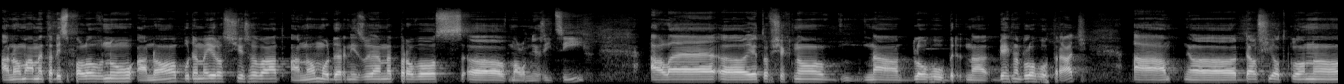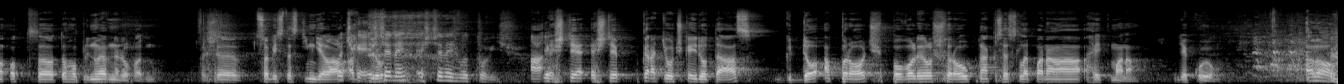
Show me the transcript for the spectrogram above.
Ano, máme tady spalovnu, ano, budeme ji rozšiřovat, ano, modernizujeme provoz eh, v Maloměřících, ale eh, je to všechno na, dlouhou, na běh na dlouhou trať a eh, další odklon od toho plynu je v nedohlednu. Takže co byste s tím dělal? Počkej, a, dru- ještě, ne, ještě než odpovíš. a ještě, ještě kratoučkej dotaz. Kdo a proč povolil šroub na křesle pana hejtmana? Děkuju. Ano.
